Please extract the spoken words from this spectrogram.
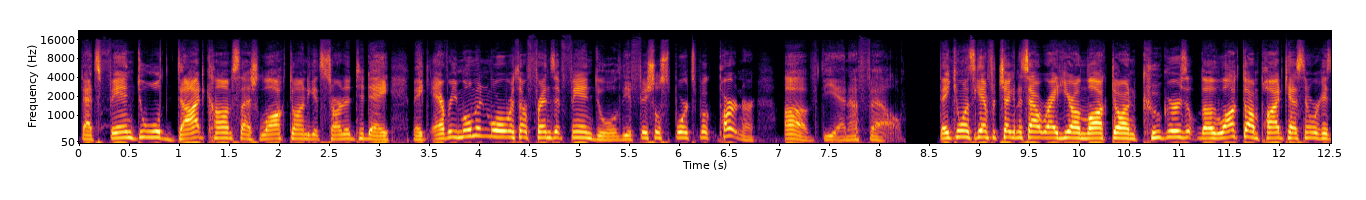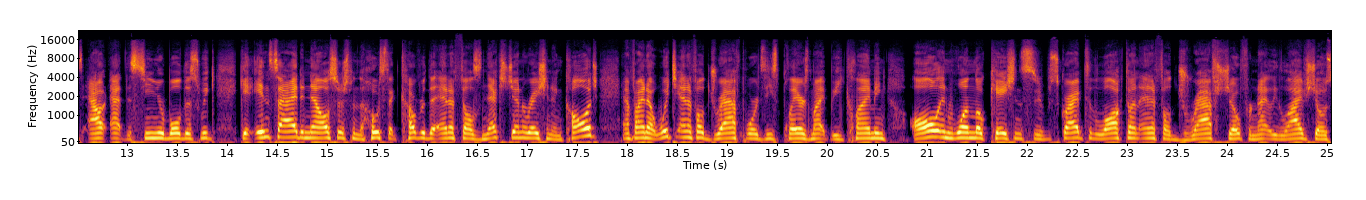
That's fanduel.com slash locked on to get started today. Make every moment more with our friends at FanDuel the official sportsbook partner of the NFL. Thank you once again for checking us out right here on Locked On Cougars. The Locked On Podcast Network is out at the Senior Bowl this week. Get inside analysis from the hosts that covered the NFL's next generation in college and find out which NFL draft boards these players might be climbing all in one location. Subscribe to the Locked On NFL Draft Show for nightly live shows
